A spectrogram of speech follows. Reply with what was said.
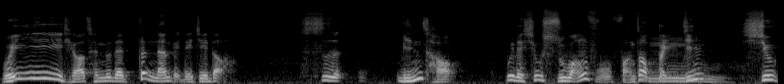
唯一一条成都的正南北的街道，是明朝为了修蜀王府，仿照北京修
